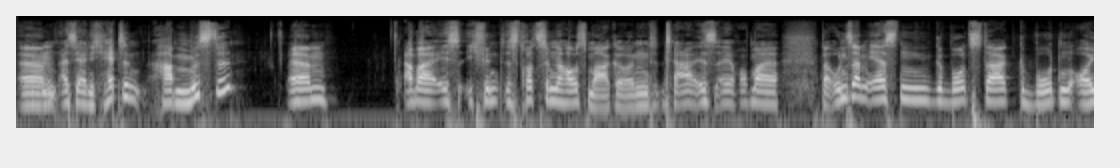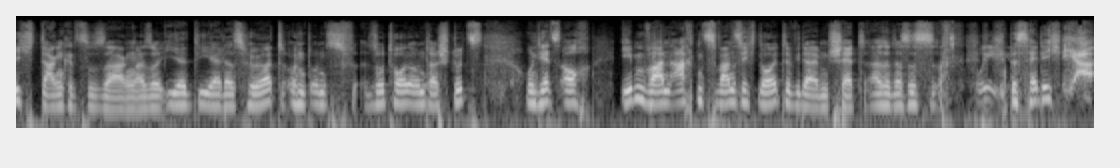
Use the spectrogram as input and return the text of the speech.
ähm, als sie eigentlich hätten, haben müsste. Ähm, aber ist, ich finde, ist trotzdem eine Hausmarke und da ist auch mal bei unserem ersten Geburtstag geboten, euch Danke zu sagen. Also ihr, die ihr das hört und uns so toll unterstützt und jetzt auch eben waren 28 Leute wieder im Chat. Also das ist, Ui. das hätte ich, Ja,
